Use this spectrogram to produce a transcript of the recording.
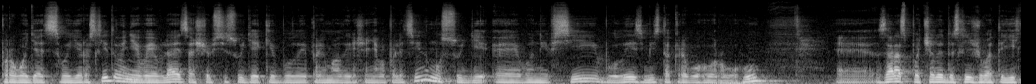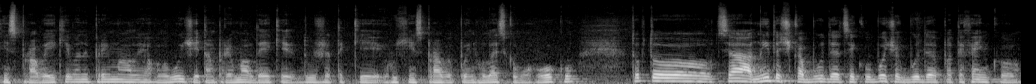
проводять свої розслідування, і виявляється, що всі судді, які були приймали рішення в апеляційному суді, е, вони всі були з міста Кривого Рогу. Е, Зараз почали досліджувати їхні справи, які вони приймали. Головуючий там приймав деякі дуже такі гучні справи по Інгулецькому гоку. Тобто ця ниточка буде, цей клубочок буде потихеньку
